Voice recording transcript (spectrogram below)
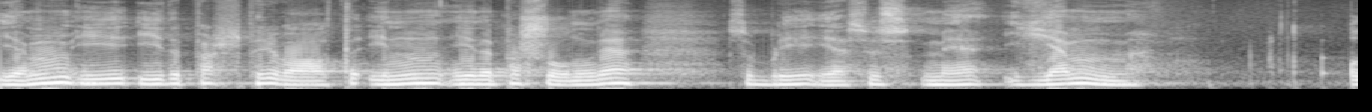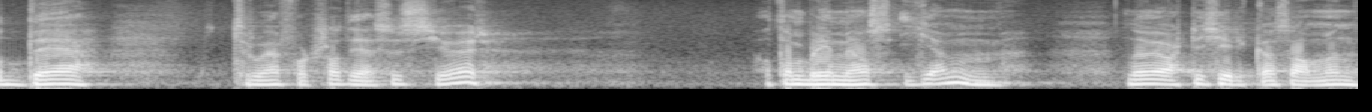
Hjem i, i det private, inn i det personlige så blir Jesus med hjem. Og det tror jeg fortsatt Jesus gjør. At han blir med oss hjem når vi har vært i kirka sammen.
